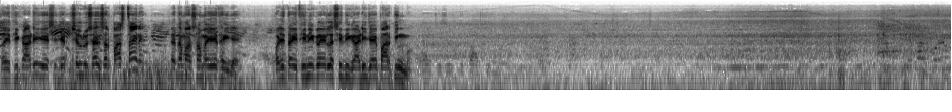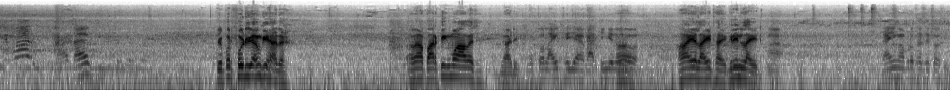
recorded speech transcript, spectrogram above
તો અહીંથી ગાડી એ જે છેલ્લું સેન્સર પાસ થાય ને તે તમારો સમય એ થઈ જાય. પછી તો અહીંથી નીકળે એટલે સીધી ગાડી જાય પાર્કિંગમાં હવેથી સીધું પાર્કિંગમાં. હા સાહેબ પેપર ફોડ્યું એમ ગયા હતા હવે આ પાર્કિંગમાં આવે છે ગાડી હવે તો લાઈટ થઈ જાય પાર્કિંગ એ તો હા. જો. હા એ લાઇટ થાય ગ્રીન લાઇટ હા ટાઈમ આપણો થશે તોથી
